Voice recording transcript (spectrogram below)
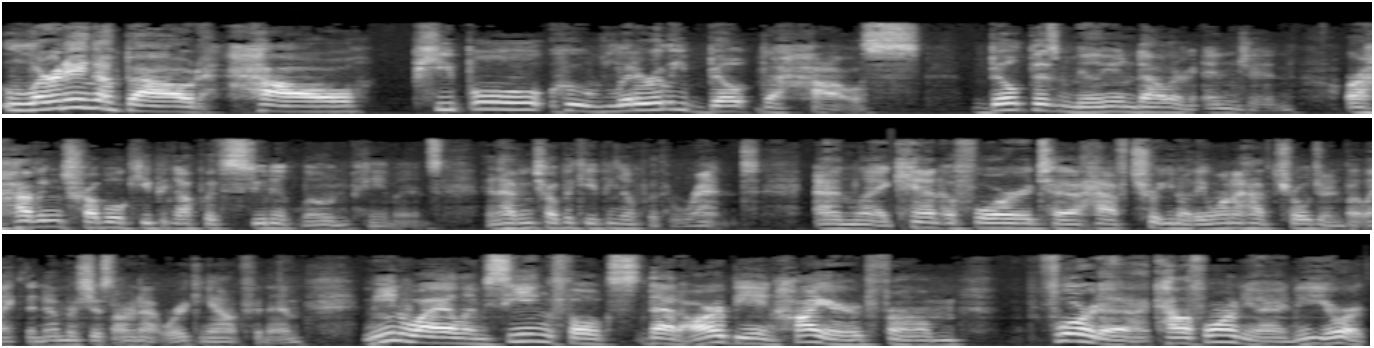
Learning about how people who literally built the house built this million dollar engine are having trouble keeping up with student loan payments and having trouble keeping up with rent and like can't afford to have tr- you know they want to have children but like the numbers just are not working out for them. Meanwhile i'm seeing folks that are being hired from florida california new york.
